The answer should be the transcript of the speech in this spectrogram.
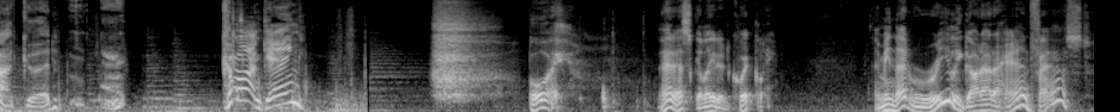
not good. Come on, gang! Boy, that escalated quickly. I mean, that really got out of hand fast.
